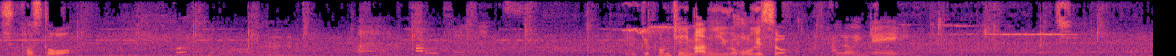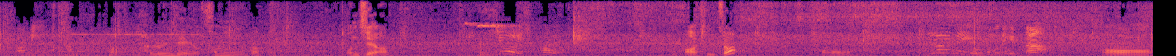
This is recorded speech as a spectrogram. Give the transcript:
슈퍼스토어 음, 이렇게 펌킨이 많은 이유가 뭐겠어 할로윈 데이. 그치 어미. 어, 할로윈데이가 커밍인가? 언제야? 10월 28일. 아 진짜? 어, 데이 여기서 보내겠다. 어.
